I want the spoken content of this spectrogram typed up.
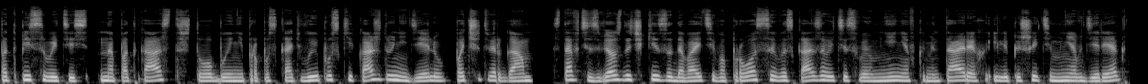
Подписывайтесь на подкаст, чтобы не пропускать выпуски каждую неделю по четвергам. Ставьте звездочки, задавайте вопросы, высказывайте свое мнение в комментариях или пишите мне в директ.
